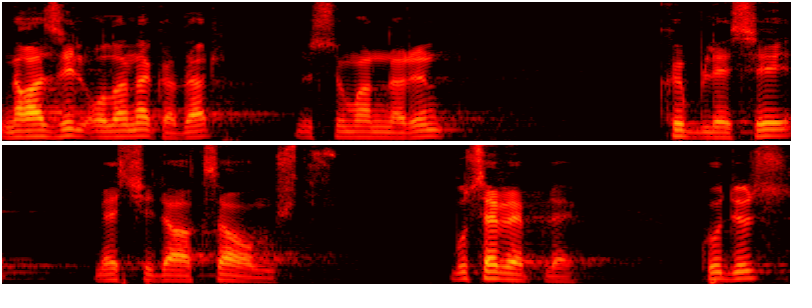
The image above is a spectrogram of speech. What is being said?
nazil olana kadar Müslümanların kıblesi Mescid-i Aksa olmuştur. Bu sebeple Kudüs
